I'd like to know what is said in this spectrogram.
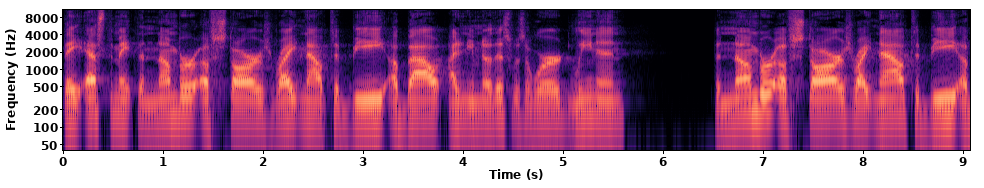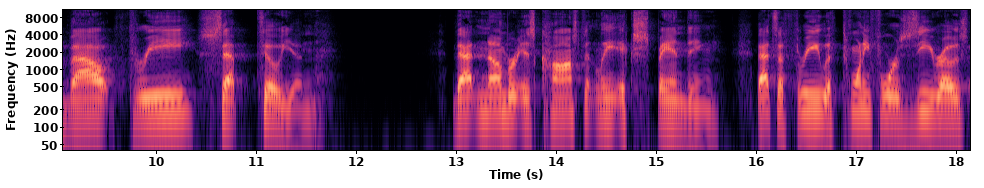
They estimate the number of stars right now to be about, I didn't even know this was a word, lean in. The number of stars right now to be about 3 septillion. That number is constantly expanding. That's a three with 24 zeros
